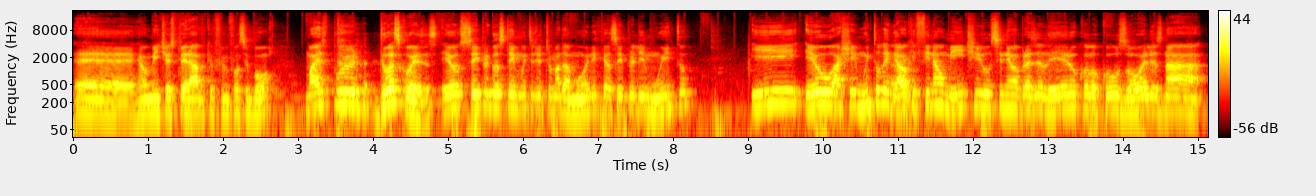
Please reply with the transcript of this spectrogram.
é, realmente eu esperava que o filme fosse bom, mas por duas coisas. Eu sempre gostei muito de Turma da Mônica, eu sempre li muito. E eu achei muito legal Também. que finalmente o cinema brasileiro colocou os olhos na,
